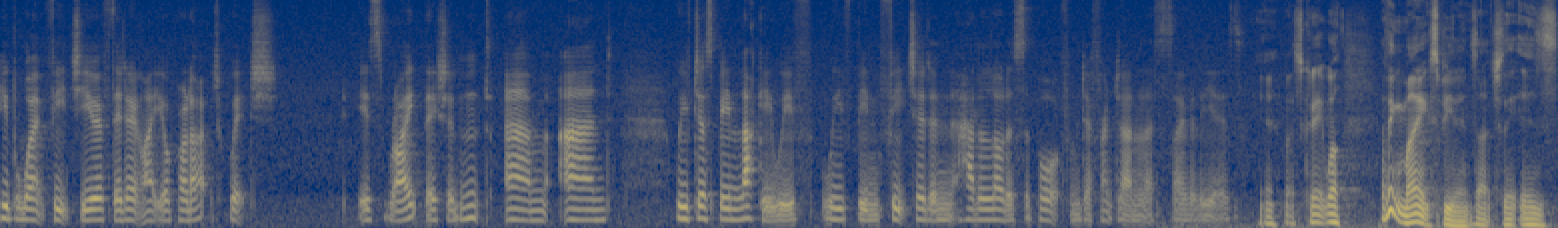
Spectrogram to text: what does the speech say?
people won't feature you if they don't like your product, which is right. They shouldn't. Um, and we've just been lucky. We've we've been featured and had a lot of support from different journalists over the years. Yeah, that's great. Well, I think my experience actually is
